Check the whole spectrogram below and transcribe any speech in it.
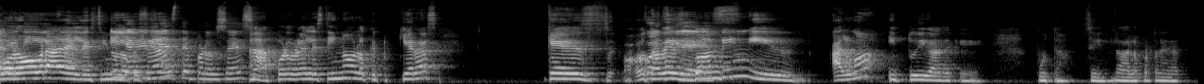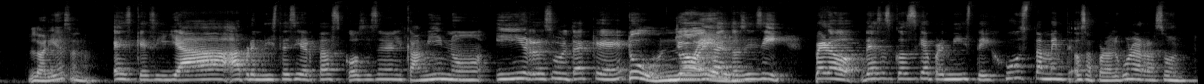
por obra del destino, lo que sea. este proceso. Ah, por obra del destino, lo que tú quieras, que es otra vez bonding y algo, y tú digas de que, puta, sí, le da la oportunidad. ¿Lo harías o no? Es que si ya aprendiste ciertas cosas en el camino y resulta que... Tú, no Yo, entonces sí. Pero de esas cosas que aprendiste y justamente, o sea, por alguna razón,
